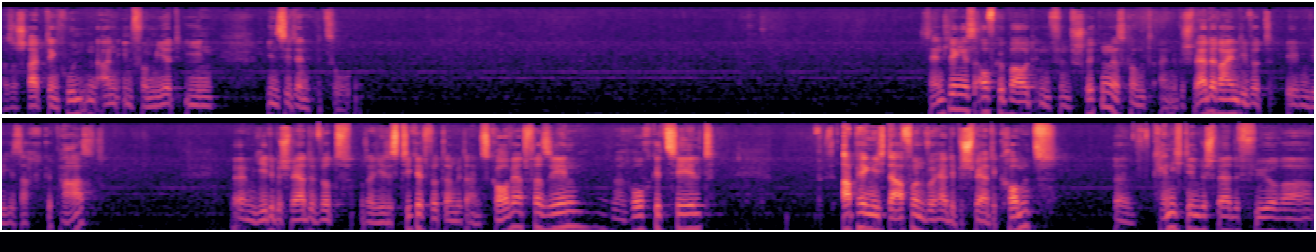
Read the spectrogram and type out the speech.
Also schreibt den Kunden an, informiert ihn inzidentbezogen. Das Handling ist aufgebaut in fünf Schritten. Es kommt eine Beschwerde rein, die wird eben, wie gesagt, gepasst. Ähm, jede Beschwerde wird oder jedes Ticket wird dann mit einem Scorewert versehen, dann hochgezählt. Abhängig davon, woher die Beschwerde kommt, äh, kenne ich den Beschwerdeführer,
